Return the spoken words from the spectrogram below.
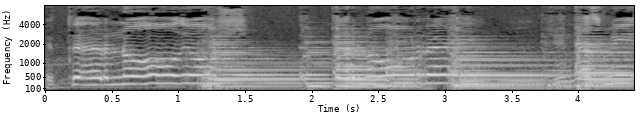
Eterno Dios, eterno Rey, llenas mi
